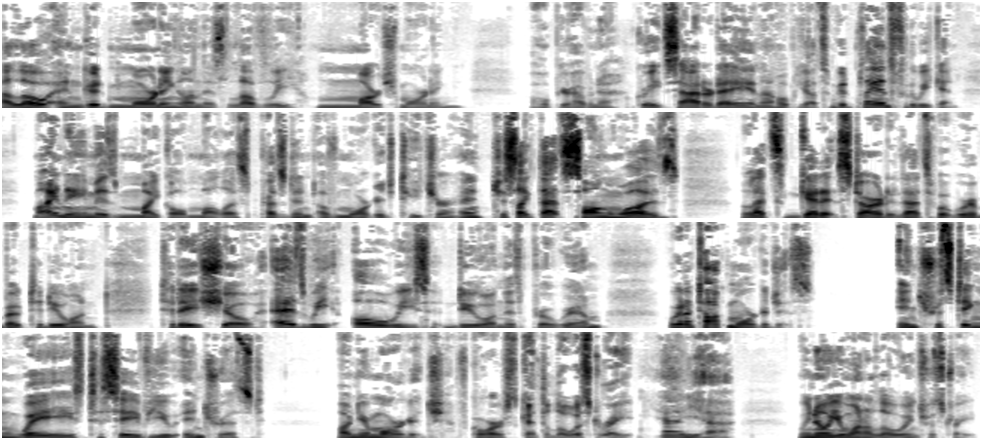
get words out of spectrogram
Hello and good morning on this lovely March morning. I hope you're having a great Saturday and I hope you got some good plans for the weekend. My name is Michael Mullis, president of Mortgage Teacher, and just like that song was, let's get it started. That's what we're about to do on today's show. As we always do on this program, we're going to talk mortgages. Interesting ways to save you interest on your mortgage. Of course, get the lowest rate. Yeah, yeah. We know you want a low interest rate,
